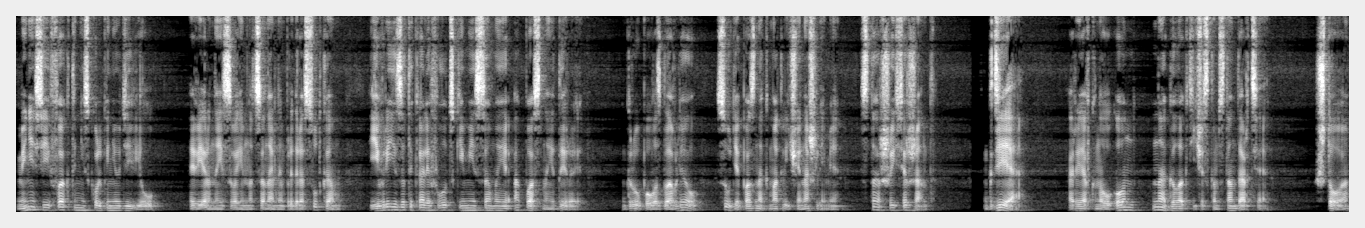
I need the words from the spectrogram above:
Меня сей факт нисколько не удивил. Верные своим национальным предрассудкам, евреи затыкали флотскими самые опасные дыры. Группу возглавлял, судя по знакам отличия на шлеме, старший сержант. «Где?» – рявкнул он на галактическом стандарте. «Что?»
